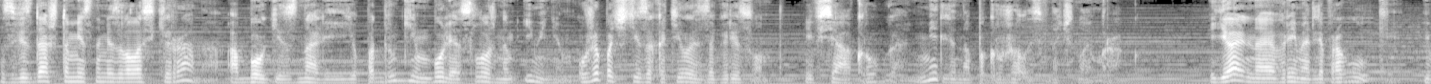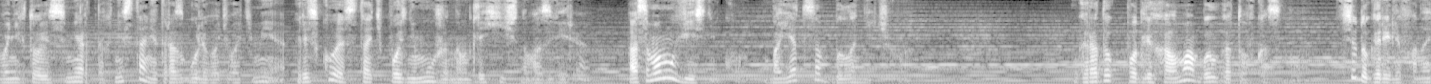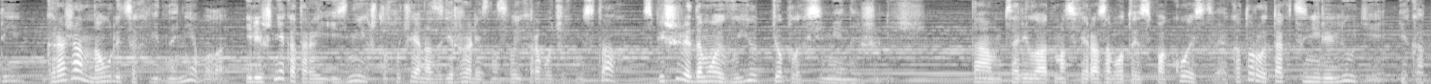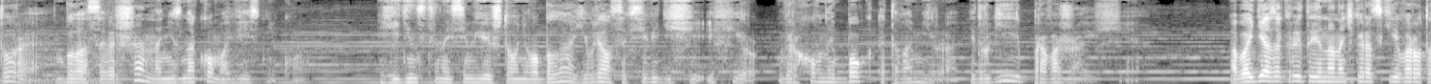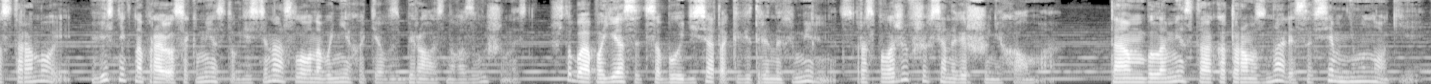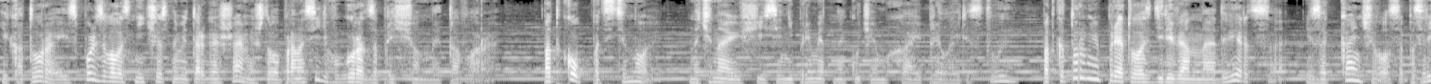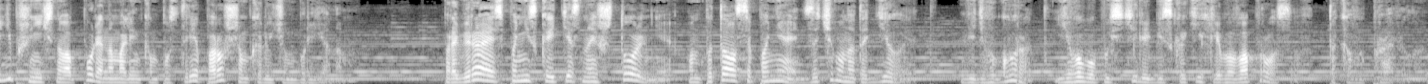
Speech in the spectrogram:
Звезда, что местными звалась Кирана, а боги знали ее под другим, более сложным именем, уже почти закатилась за горизонт и вся округа медленно погружалась в ночной мрак. Идеальное время для прогулки, ибо никто из смертных не станет разгуливать во тьме, рискуя стать поздним ужином для хищного зверя. А самому Вестнику бояться было нечего. Городок подле холма был готов ко сну. Всюду горели фонари, горожан на улицах видно не было, и лишь некоторые из них, что случайно задержались на своих рабочих местах, спешили домой в уют теплых семейных жилищ. Там царила атмосфера заботы и спокойствия, которую так ценили люди и которая была совершенно незнакома Вестнику. Единственной семьей, что у него была, являлся всевидящий Эфир, верховный бог этого мира, и другие провожающие. Обойдя закрытые на ночь городские ворота стороной, Вестник направился к месту, где стена словно бы нехотя взбиралась на возвышенность, чтобы опоясать собой десяток ветряных мельниц, расположившихся на вершине холма. Там было место, о котором знали совсем немногие, и которое использовалось нечестными торгашами, чтобы проносить в город запрещенные товары. Подкоп под стеной, начинающийся неприметной кучей мха и прелой листвы, под которыми пряталась деревянная дверца и заканчивался посреди пшеничного поля на маленьком пустыре, поросшем колючим бурьяном. Пробираясь по низкой тесной штольне, он пытался понять, зачем он это делает. Ведь в город его бы пустили без каких-либо вопросов, таковы правила.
